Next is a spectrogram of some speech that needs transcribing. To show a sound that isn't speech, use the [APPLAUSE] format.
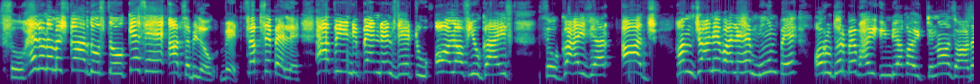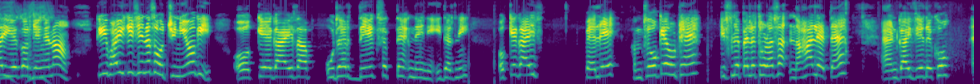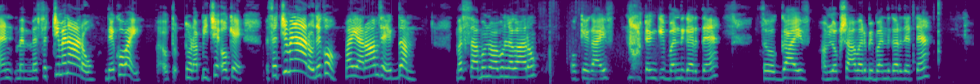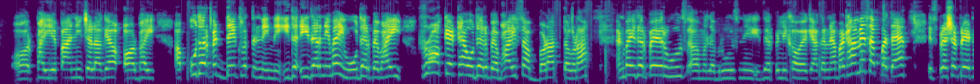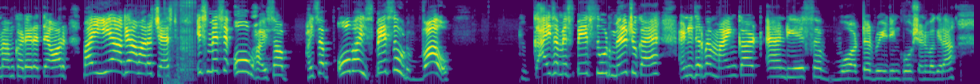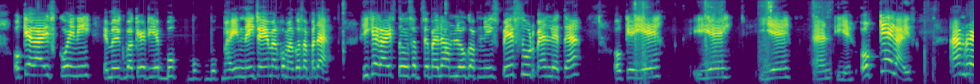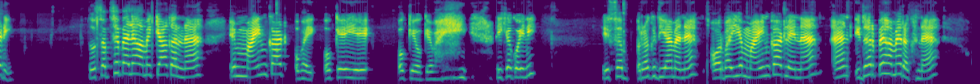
So hello नमस्कार दोस्तों, कैसे हैं आप सभी लोग? वेट सबसे पहले happy independence day to all of you guys so guys यार, आज हम जाने वाले हैं मून पे और उधर पे भाई इंडिया का इतना ज़्यादा ये कर देंगे ना कि भाई किसी ने सोची नहीं होगी। ओके गाइस आप उधर देख सकते हैं। नहीं नहीं, इधर नहीं। ओके गाइस पहले हम सो के उठे, इसलिए पहले थोड़ा सा नहा लेते हैं। एंड गाइस ये देखो एंड मैं मैं सच्ची में ना आ रहा हूँ। देखो भाई थो, थोड़ा पीछे ओके। सच्ची में ना आ रहा हूँ देखो। भाई आराम से एकदम। बस साबुन वाबुन लगा रहा हूँ। ओके गाइस नौटंकी [LAUGHS] बंद करते हैं। तो गाइस हम लोग शावर भी बंद कर देते हैं। और भाई ये पानी चला गया और भाई आप उधर पे देख सकते नहीं नहीं, इधर इधर नहीं भाई उधर पे भाई रॉकेट है उधर पे भाई साहब, बड़ा तगड़ा। एंड भाई इधर पे रूल्स मतलब रूल्स नहीं, इधर पे लिखा हुआ है क्या करना है बट हमें सब पता है, इस प्रेशर प्लेट में हम खड़े रहते हैं और भाई ये आ गया हमारा चेस्ट इसमें से, ओ भाई साहब भाई साहब, ओ भाई स्पेस सूट वाओ गाइस हमें स्पेस सूट मिल चुका है एंड इधर पे माइंड कार्ट एंड ये सब वाटर ब्रीडिंग पोशन वगैरह। ओके गाइस कोई नहीं, ये मिल्क बकेट ये बुक बुक बुक भाई नहीं चाहिए मेरे को मेरे को सब पता है। ठीक है गाइस तो सबसे पहले हम लोग अपनी स्पेस सूट पहन लेते हैं। ओके ये ये ये एंड ये। Okay guys I am ready तो सबसे पहले हमें क्या करना है? ये माइंड कार्ट ओ भाई ओके ये ओके ओके भाई, [LAUGHS] ठीक है, कोई नहीं। ये सब रख दिया मैंने। और भाई, ये माइन कार्ड लेना है एंड इधर पे हमें रखना है।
